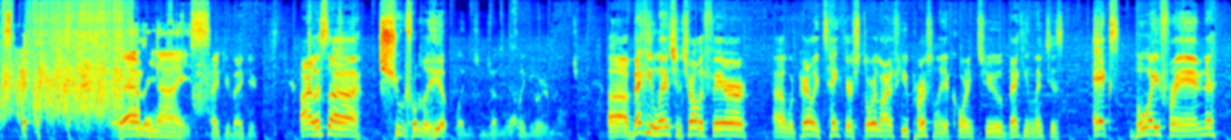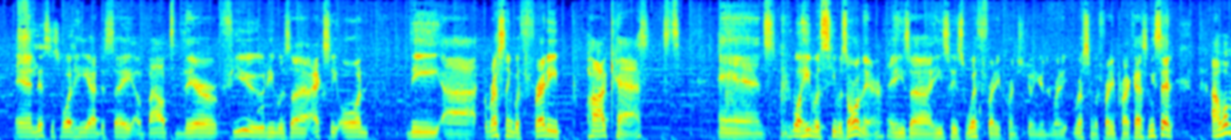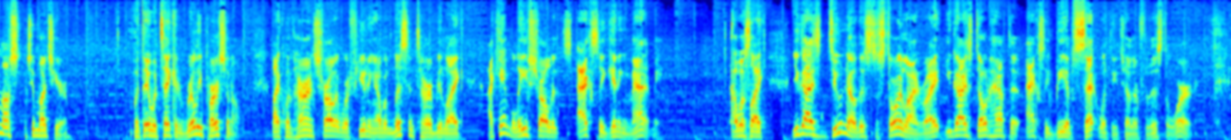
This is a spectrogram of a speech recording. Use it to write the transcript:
Very nice. Thank you. Thank you. All right, let's uh shoot from the hip, ladies and gentlemen. Yep. Thank you very much. Uh, Becky Lynch and Charlotte Flair uh, would apparently take their storyline feud personally, according to Becky Lynch's ex boyfriend. And this is what he had to say about their feud. He was uh, actually on the uh, Wrestling with Freddie podcast, and well, he was he was on there, and he's uh he's he's with Freddie Prinze Jr. in the Ready, Wrestling with Freddie podcast, and he said, "I won't mention too much here, but they would take it really personal. Like when her and Charlotte were feuding, I would listen to her be like." I can't believe Charlotte's actually getting mad at me. I was like, you guys do know this is a storyline, right? You guys don't have to actually be upset with each other for this to work.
